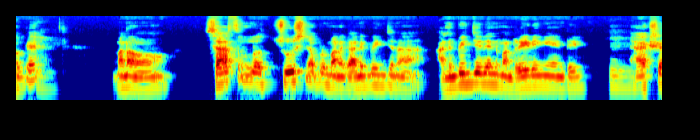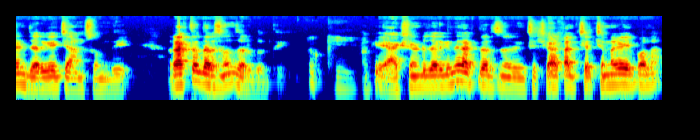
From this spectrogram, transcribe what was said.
ఓకే? మనం శాస్త్రంలో చూసినప్పుడు మనకు అనిపించిన అనిపించేది మన రీడింగ్ ఏంటి. యాక్సిడెంట్ జరిగే ఛాన్స్ ఉంది. రక్త దర్శనం జరుగుద్ది. ఓకే. ఓకే యాక్సిడెంట్ జరిగింది రక్త దర్శనం జరిగింది. చిన్నగా అయిపోలా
